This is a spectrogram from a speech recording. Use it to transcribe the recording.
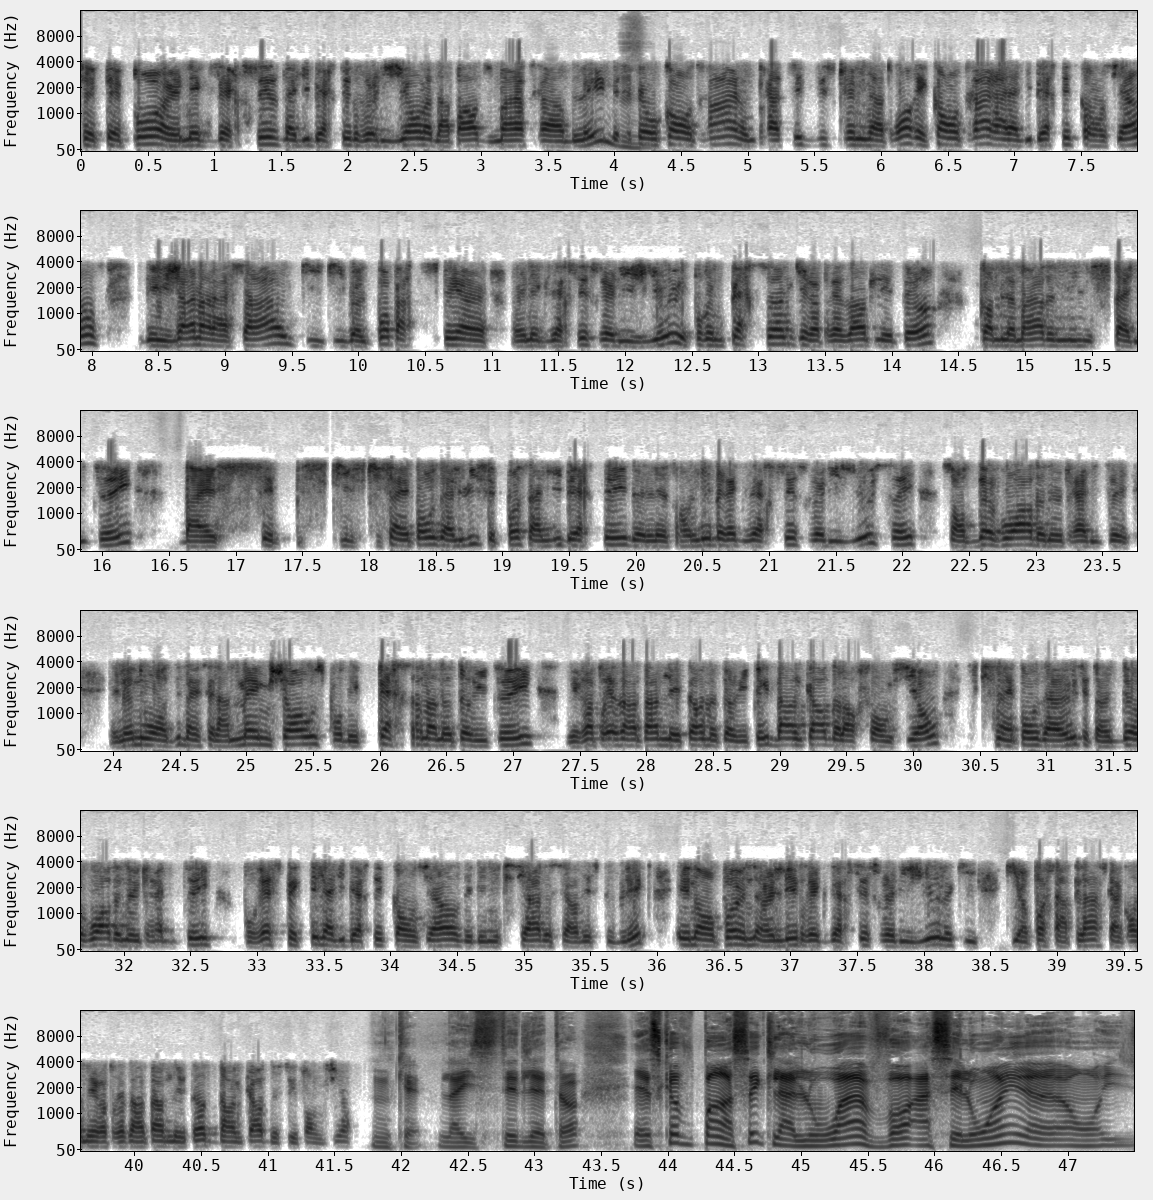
c'était pas un exercice de la liberté de religion de la part du maire Tremblay, mais c'était mhm. au contraire une pratique discriminatoire et contraire à la liberté de conscience des gens dans la salle qui ne veulent pas participer à un, exercice religieux. Et pour une personne qui représente l'État, comme le maire d'une municipalité, ben ce qui, ce s'impose à lui, c'est pas sa liberté de son libre exercice religieux, c'est son devoir de neutralité. Et là, nous on dit ben c'est la même chose pour des personnes en autorité, des représentants de l'État en autorité, dans le cadre de leur fonction qui s'impose à eux, c'est un devoir de neutralité pour respecter la liberté de conscience des bénéficiaires de services publics et non pas un, libre exercice religieux qui n'a pas sa place quand on est représentant de l'État dans le cadre de ses fonctions. OK. Laïcité de l'État. Est-ce que vous pensez que la loi va assez loin? Euh,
